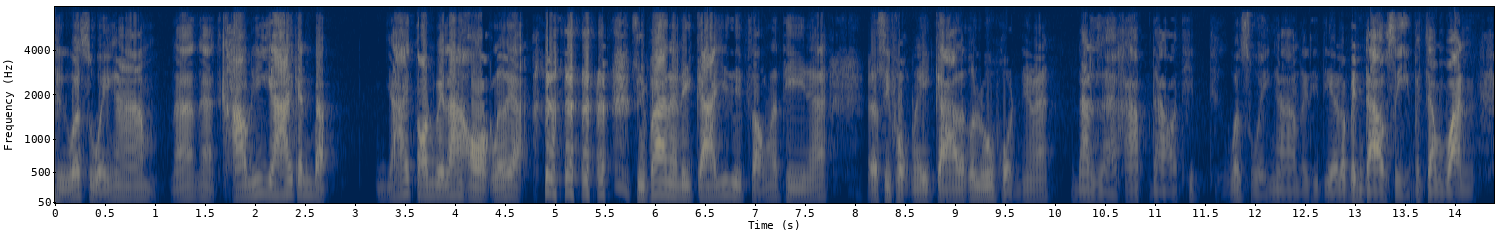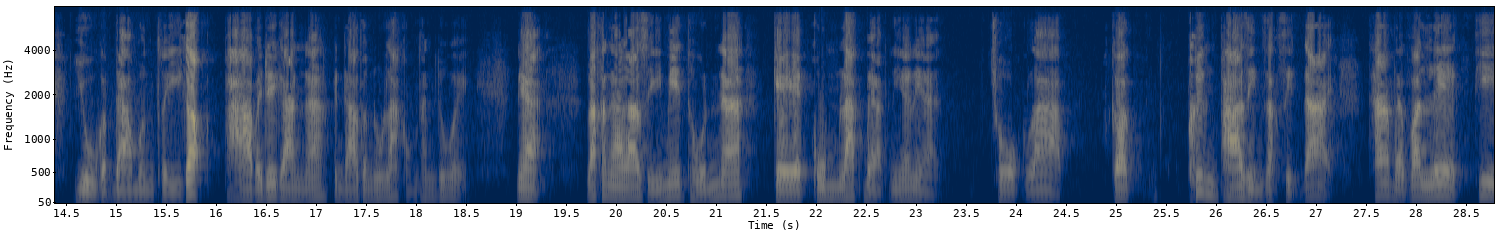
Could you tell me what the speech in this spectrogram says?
ถือว่าสวยงามนะเนี่ยคราวนี้ย้ายกันแบบย้ายตอนเวลาออกเลยอะ่ะสิบห้านาฬิกายี่สิบสองนาทีนะสิบหกนาฬิกาเราก็รู้ผลใช่ไหมนั่นแหละครับ ดาวอาทิตย์ถือว่าสวยงามเลยทีเดียวแล้วเป็นดาวสีประจำวัน อยู่กับดาวมนตรีก็พาไปด้วยกันนะ เป็นดาวตนุรักษ์ของท่านด้วย เนี่ยลัคนาราศีมิถุนนะเกตกุมรักแบบนี้เนี่ย โชคลาภก็พึ่งพาสิ่งศักดิ์สิทธิ์ได้ ถ้าแบบว่าเลขที่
